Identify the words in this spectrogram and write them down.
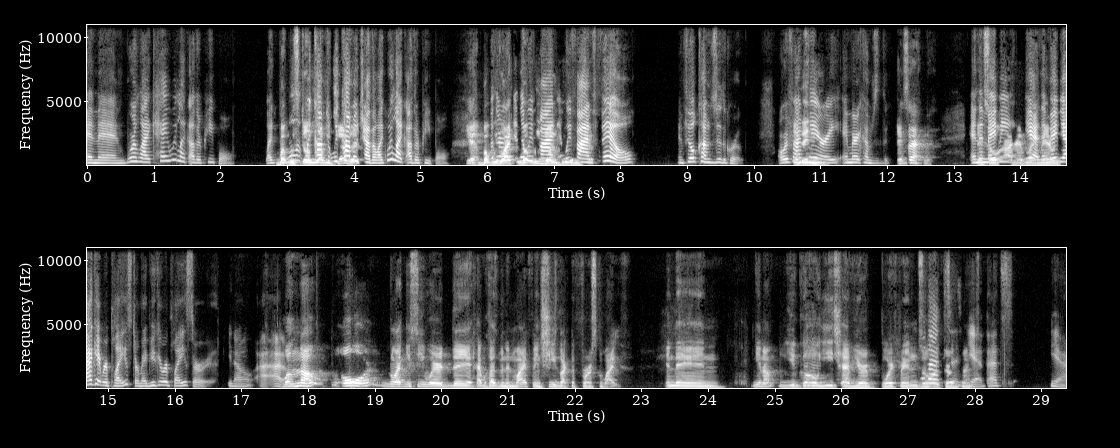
and then we're like, hey, we like other people. Like, But we still come to, we come to each other like we like other people. Yeah, but, But we like. and then we we find and we find. Phil, and Phil comes to the group, or we find then- Mary, and Mary comes to the exactly. and then so maybe yeah, then Mary. maybe I get replaced, or maybe you get replaced, or you know, I, I don't. Well, no, or like you see where they have a husband and wife, and she's like the first wife, and then you know you go, Mhm. you each have your boyfriends Well, or girlfriends. yeah, that's yeah,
